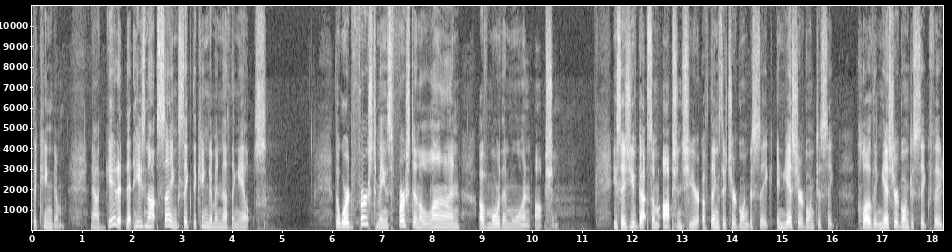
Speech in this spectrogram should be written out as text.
the kingdom. Now, get it that he's not saying seek the kingdom and nothing else. The word first means first in a line of more than one option. He says, You've got some options here of things that you're going to seek. And yes, you're going to seek clothing. Yes, you're going to seek food.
